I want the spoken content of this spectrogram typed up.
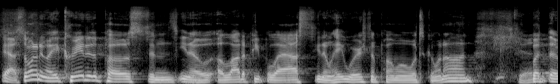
Yeah so anyway it created a post and you know a lot of people asked you know hey where's nipomo what's going on Good. But the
